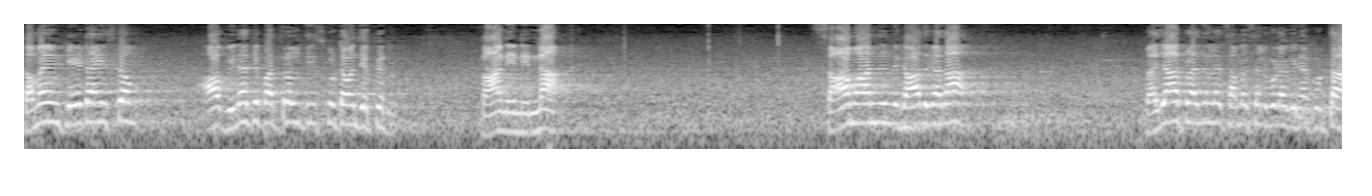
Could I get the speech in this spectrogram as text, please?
సమయం కేటాయిస్తాం. ఆ వినతి పత్రాలు తీసుకుంటామని చెప్పారు. కానీ నిన్న సామాన్యుది కాదు కదా. ప్రజాప్రతినిధుల సమస్యలు కూడా వినకుండా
